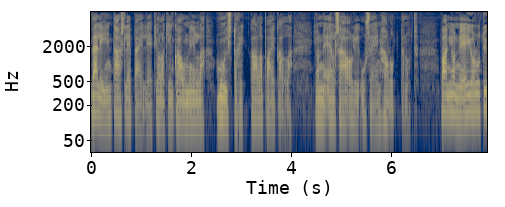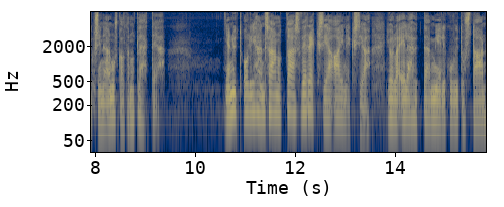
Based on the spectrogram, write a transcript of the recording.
väliin taas lepäilleet jollakin kauniilla, muistorikkaalla paikalla, jonne Elsaa oli usein haluttanut, vaan jonne ei ollut yksinään uskaltanut lähteä. Ja nyt oli hän saanut taas vereksiä aineksia, joilla elähyttää mielikuvitustaan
